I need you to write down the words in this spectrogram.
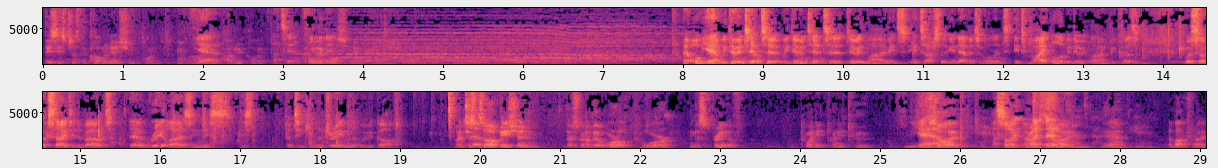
This is just the culmination point. That's Yeah. How do you call it? That's it, culmination. Yeah. Oh yeah, we do intend to we do intend to do it live. It's it's absolutely inevitable, and it's, it's vital that we do it live because we're so excited about uh, realizing this this particular dream that we've got. I just Um, saw a vision. There's going to be a world tour in the spring of 2022. Yeah, I saw it. I saw it right just then. saw it. Yeah. Yeah. About right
